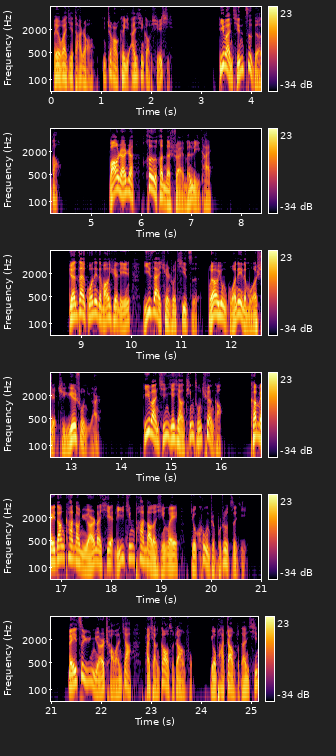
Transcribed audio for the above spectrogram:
没有外界打扰，你正好可以安心搞学习。李婉琴自得道：“王然然恨恨的甩门离开。远在国内的王学林一再劝说妻子不要用国内的模式去约束女儿。李婉琴也想听从劝告，可每当看到女儿那些离经叛道的行为，就控制不住自己。每次与女儿吵完架，她想告诉丈夫，又怕丈夫担心，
